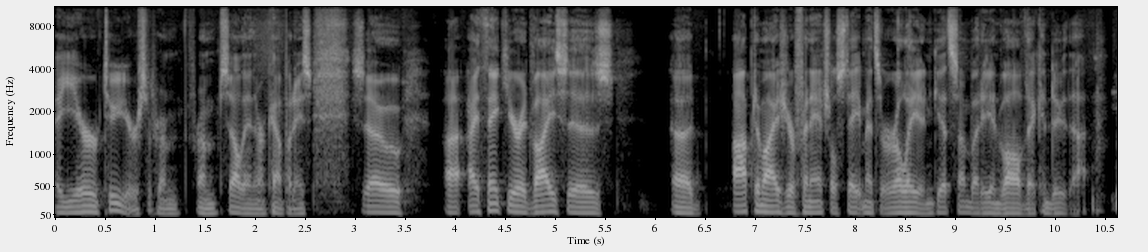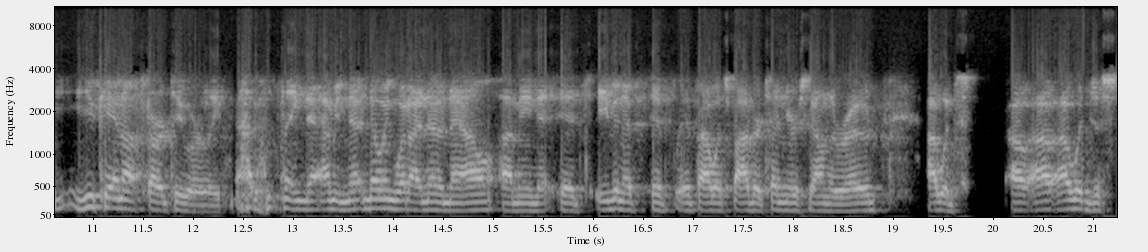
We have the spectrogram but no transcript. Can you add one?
a year or two years from from selling their companies. So uh, I think your advice is uh, optimize your financial statements early and get somebody involved that can do that. You cannot start too early. I don't think that. I mean, knowing what I know now, I mean, it's even if, if if I was five or ten years down the road, I would. I, I would just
